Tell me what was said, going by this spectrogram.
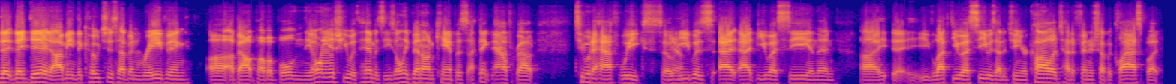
They they did. I mean, the coaches have been raving uh, about Bubba Bolden. The only issue with him is he's only been on campus, I think, now for about two and a half weeks. So yeah. he was at, at USC and then uh, he left USC, was at a junior college, had to finish up a class, but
